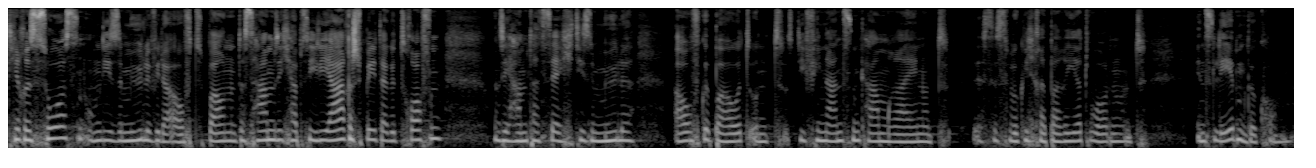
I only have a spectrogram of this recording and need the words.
die Ressourcen, um diese Mühle wieder aufzubauen. Und das haben sie, ich habe sie Jahre später getroffen und sie haben tatsächlich diese Mühle aufgebaut und die Finanzen kamen rein und es ist wirklich repariert worden und ins Leben gekommen.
